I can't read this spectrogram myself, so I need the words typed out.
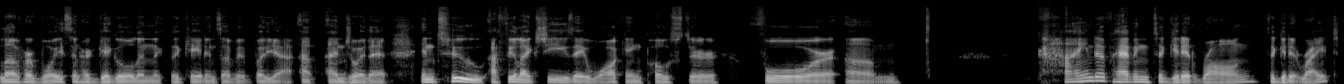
love her voice and her giggle and the, the cadence of it. But yeah, I, I enjoy that. And two, I feel like she's a walking poster for um kind of having to get it wrong to get it right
